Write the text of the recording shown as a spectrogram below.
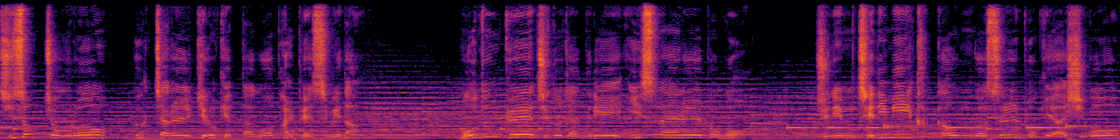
지속적으로 흑자를 기록했다고 발표했습니다. 모든 교회 지도자들이 이스라엘을 보고 주님 재림이 가까운 것을 보게 하시고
